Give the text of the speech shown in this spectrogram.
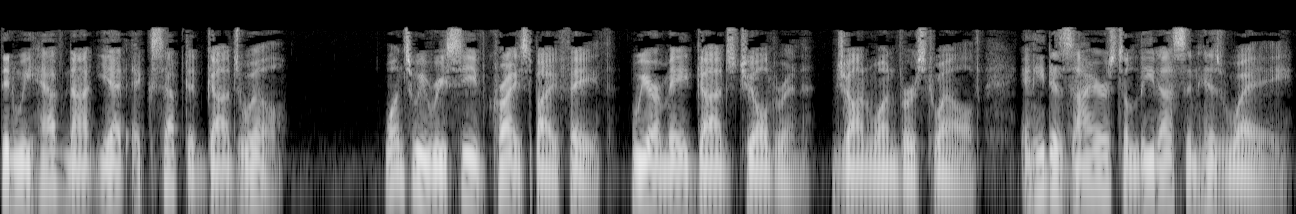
then we have not yet accepted God's will. Once we receive Christ by faith, we are made God's children, John 1 verse 12, and He desires to lead us in His way,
